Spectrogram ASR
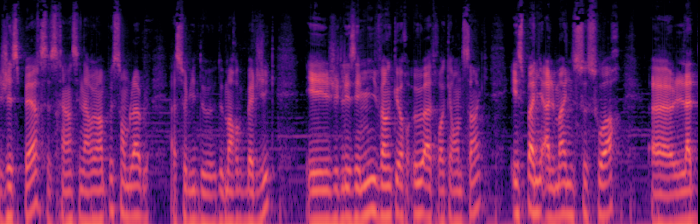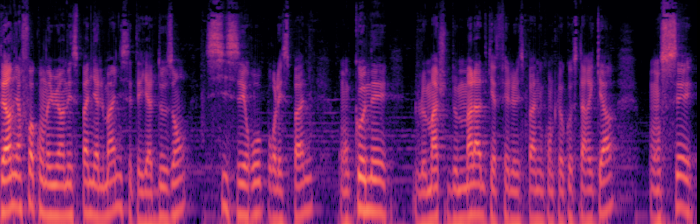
J'espère. Ce serait un scénario un peu semblable à celui de, Maroc-Belgique. Et je les ai mis vainqueurs eux à 3,45. Espagne-Allemagne ce soir. Euh, la dernière fois qu'on a eu un Espagne-Allemagne, c'était il y a deux ans. 6-0 pour l'Espagne. On connaît le match de malade qu'a fait l'Espagne contre le Costa Rica on sait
